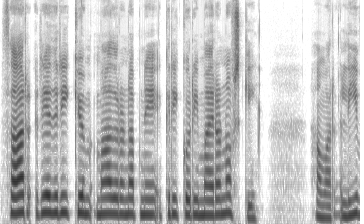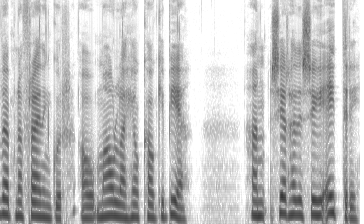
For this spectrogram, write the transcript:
Þar reði ríkjum maður að nafni Grigori Majranovski. Hann var lífefnafræðingur á mála hjá KGB. Hann sérhæði sig í eitri,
